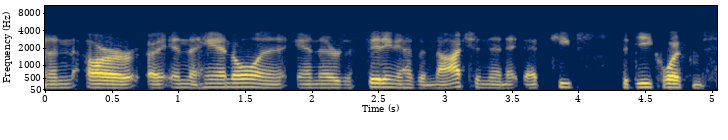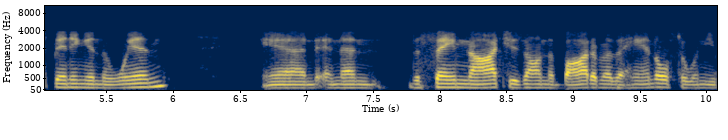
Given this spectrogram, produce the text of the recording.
and or uh, in the handle, and, and there's a fitting that has a notch, and then it, that keeps the decoy from spinning in the wind, and and then the same notch is on the bottom of the handle, so when you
